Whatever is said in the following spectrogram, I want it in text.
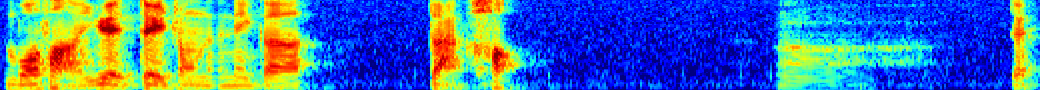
模仿乐队中的那个短号。对，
